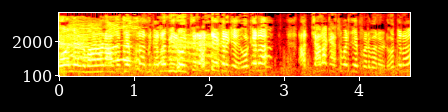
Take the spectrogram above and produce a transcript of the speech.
పోలేదు మనోడు అంత చెప్పినంత కన్నా మీరు వచ్చారంటే ఇక్కడికి. ఓకేనా? అది చాలా కష్టపడి చెప్పాడు మనోడు. ఓకేనా?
